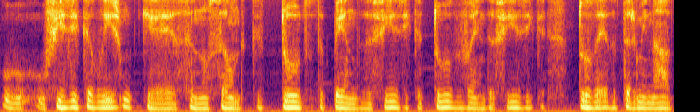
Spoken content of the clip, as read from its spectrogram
o, o, fisicalismo, que é essa noção de que tudo depende da física, tudo vem da física, tudo é determinado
